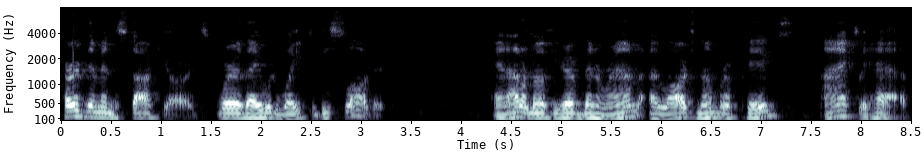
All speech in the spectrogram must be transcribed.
herd them into stockyards where they would wait to be slaughtered. And I don't know if you've ever been around a large number of pigs. I actually have.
